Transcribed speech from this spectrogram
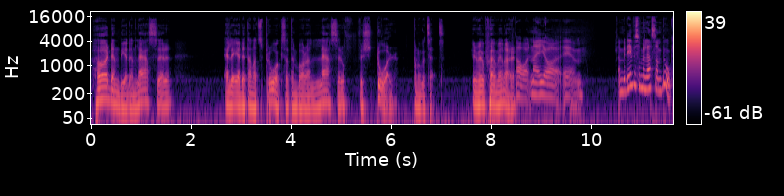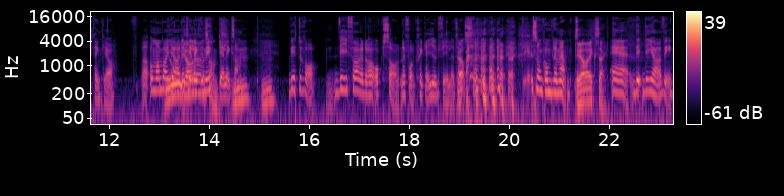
hör den det den läser? Eller är det ett annat språk så att den bara läser och förstår på något sätt? Är du med på vad jag menar? Ja, nej jag, eh, ja, men det är väl som att läsa en bok tänker jag. Om man bara jo, gör det tillräckligt ja, mycket liksom. Mm, mm. Vet du vad? Vi föredrar också när folk skickar ljudfiler till ja. oss. som komplement. Ja, exakt. Eh, det, det, gör vi.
